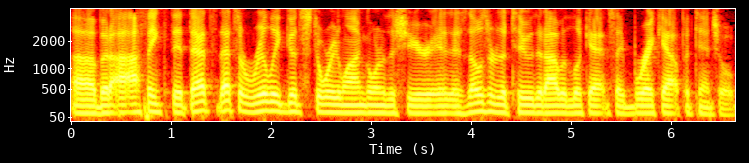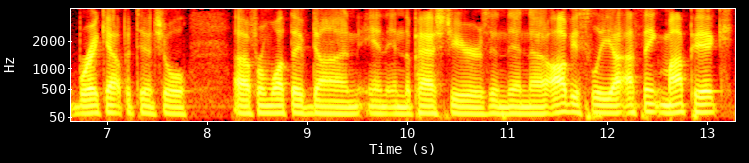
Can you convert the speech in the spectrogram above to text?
Uh, but I think that that's that's a really good storyline going into this year. As those are the two that I would look at and say breakout potential, breakout potential uh, from what they've done in in the past years. And then uh, obviously, I, I, think my pick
